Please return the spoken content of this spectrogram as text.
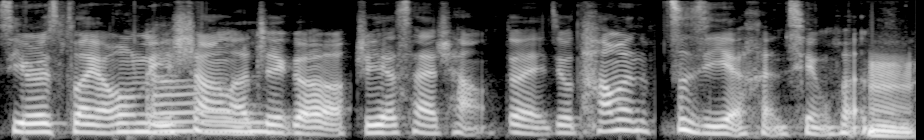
，Serious Play Only 上了这个职业赛场，对，就他们自己也很兴奋。嗯。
